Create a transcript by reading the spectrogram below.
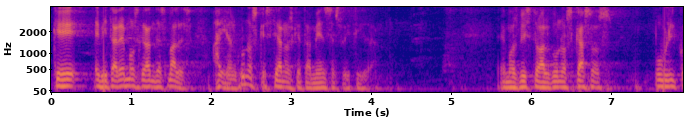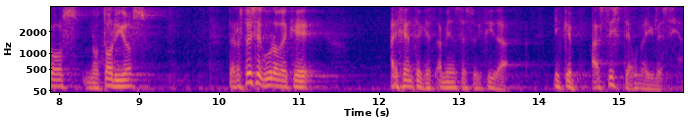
que evitaremos grandes males. Hay algunos cristianos que también se suicidan. Hemos visto algunos casos públicos, notorios, pero estoy seguro de que hay gente que también se suicida y que asiste a una iglesia.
